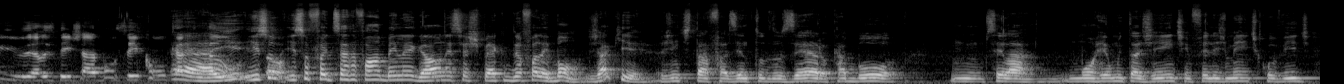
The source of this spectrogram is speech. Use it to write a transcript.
e eles deixaram você como capitão. É, aí isso, então. isso foi de certa forma bem legal nesse aspecto de eu falei, bom, já que a gente está fazendo tudo do zero, acabou, hum, sei lá, morreu muita gente, infelizmente, Covid,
